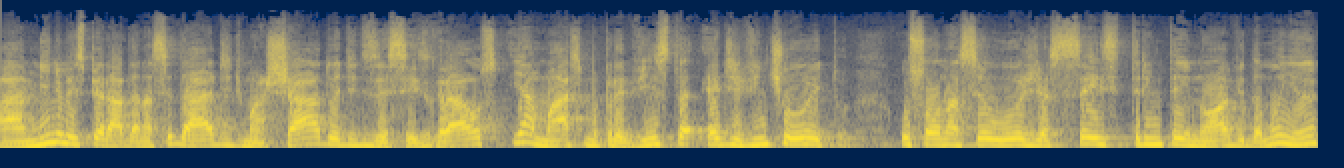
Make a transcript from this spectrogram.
A mínima esperada na cidade de Machado é de 16 graus e a máxima prevista é de 28. O sol nasceu hoje às 6h39 da manhã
